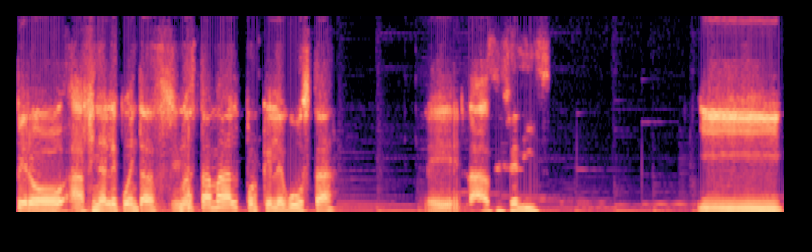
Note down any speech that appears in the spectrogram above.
Pero a final de cuentas Sí. no está mal porque le gusta, eh, la hace feliz. Y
